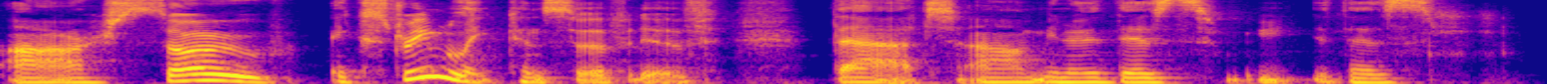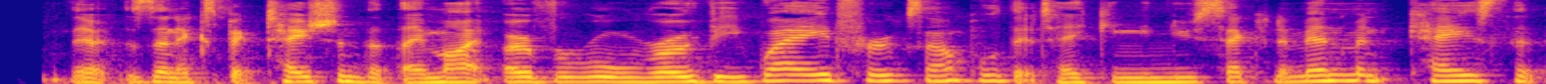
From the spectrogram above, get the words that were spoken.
are so extremely conservative that um, you know there's there's there's an expectation that they might overrule Roe v. Wade, for example. They're taking a new Second Amendment case that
